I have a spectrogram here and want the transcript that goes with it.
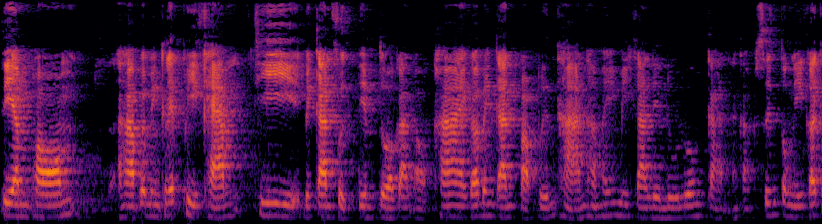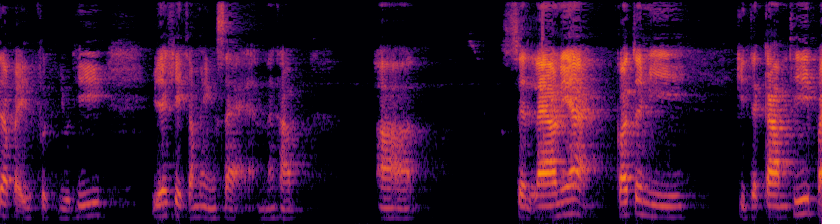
เตรียมพร้อม นะครับเป็นเคล็ดพรีแคมป์ที่เป็นการฝึกเตรียมตัวการออกค่าย ก็เป็นการปรับพื้นฐานทำให้มีการเรียนรู้ร่วมกันนะครับ ซึ่งตรงนี้ก็จะไปฝึกอยู่ที่วิทยาเขตกำแพงแสนนะครับเสร็จแล้วเนี่ยก็จะมีกิจกรรมที่ไป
